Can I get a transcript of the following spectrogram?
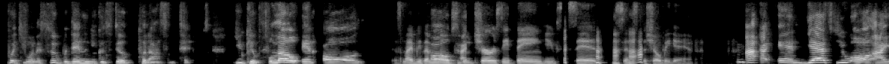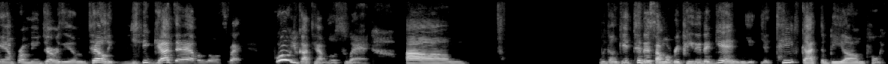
Put you in a suit, but then you can still put on some tips. You can flow in all. This might be the most types. New Jersey thing you've said since the show began. I, I, and yes, you all, I am from New Jersey. I'm telling you, you got to have a little swag. Whoo, you got to have a little swag. Um, we're gonna get to this. I'm gonna repeat it again. your teeth got to be on point.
